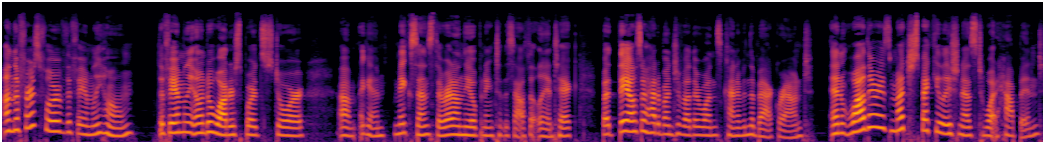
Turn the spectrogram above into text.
on the first floor of the family home the family owned a water sports store Um, again, makes sense. They're right on the opening to the South Atlantic, but they also had a bunch of other ones kind of in the background. And while there is much speculation as to what happened,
